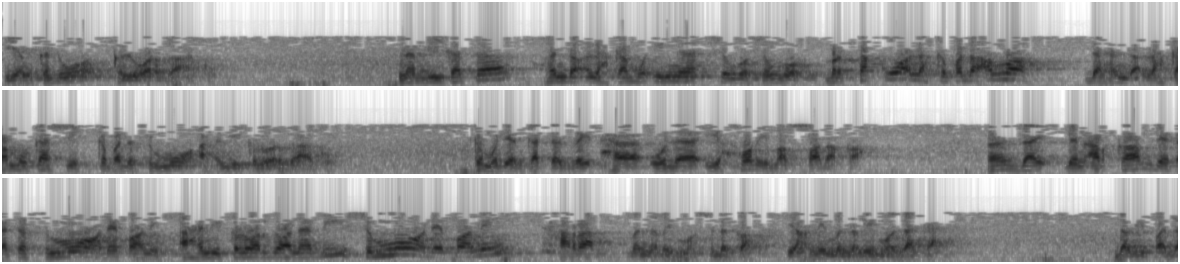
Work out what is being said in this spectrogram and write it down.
Yang kedua keluarga aku. Nabi kata, hendaklah kamu ingat sungguh-sungguh. Bertakwalah kepada Allah. dan hendaklah kamu kasih kepada semua ahli keluarga aku. Kemudian kata Zaid haula'i hurimat sadaqah. Ha, Zaid bin Arqam dia kata semua depa ni ahli keluarga Nabi, semua depa ni haram menerima sedekah, yakni menerima zakat daripada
